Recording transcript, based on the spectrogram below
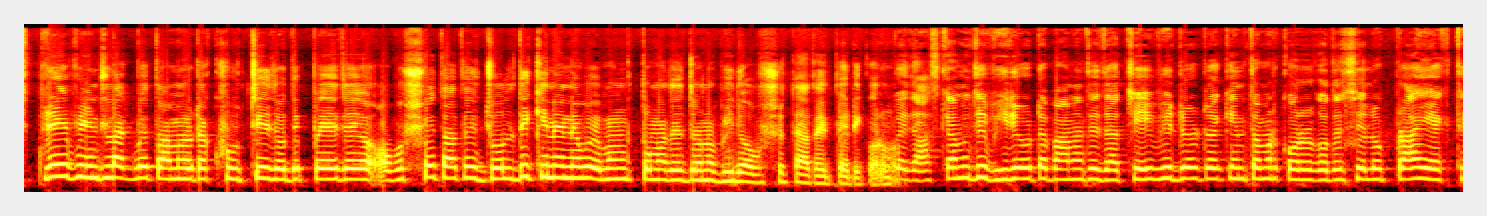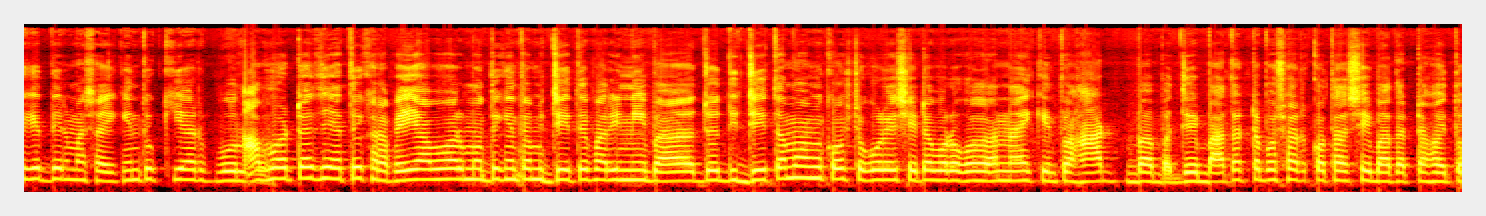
স্প্রে প্রিন্ট লাগবে তো আমি ওটা খুঁজছি যদি পেয়ে যাই অবশ্যই তাড়াতাড়ি জলদি কিনে নেব এবং তোমাদের জন্য ভিডিও অবশ্যই তাড়াতাড়ি তৈরি করব। আজকে আমি যে ভিডিওটা বানাতে যাচ্ছি এই ভিডিওটা কিন্তু আমার করার কথা ছিল প্রায় এক থেকে দেড় মাস আগে কিন্তু কি আর বল আবহাওয়াটা যে এতই খারাপ এই আবহাওয়ার মধ্যে কিন্তু আমি যেতে পারিনি বা যদি যেতামও আমি কষ্ট করে, সেটা বড় কথা নাই কিন্তু হাট বা যে বাজারটা বসার কথা, সেই বাজারটা হয়তো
